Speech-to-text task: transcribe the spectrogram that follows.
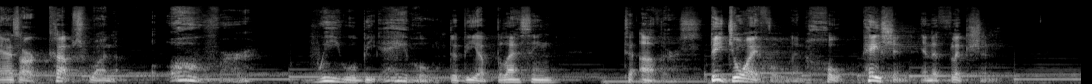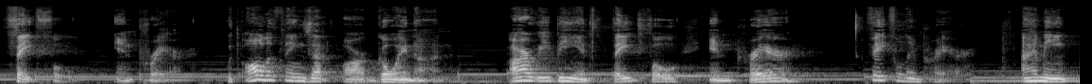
as our cups run over, we will be able to be a blessing to others. Be joyful in hope, patient in affliction, faithful in prayer. With all the things that are going on, are we being faithful in prayer? Faithful in prayer. I mean,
